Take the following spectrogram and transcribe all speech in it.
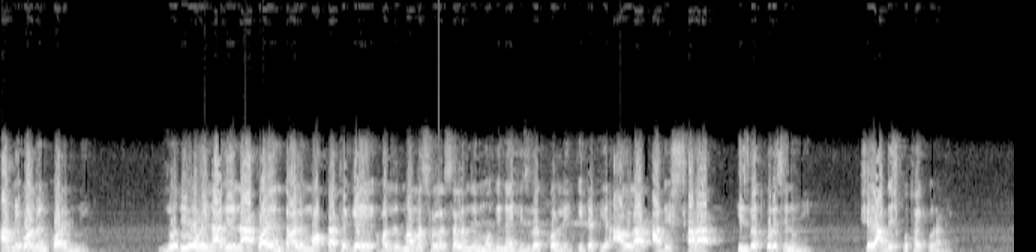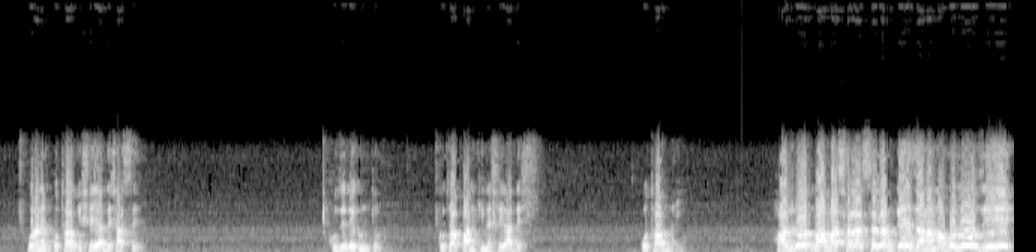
আপনি বলবেন, করেননি। যদি ওহি নাজিল না করেন, তাহলে মক্কা থেকে হজরত মোহাম্মদ সাল্লাহ সাল্লাম যে মদিনায় হিজরত করলেন, এটা কি আল্লাহর আদেশ ছাড়া হিজরত করেছেন উনি? সেই আদেশ কোথায় কোরআনে? কোরআনের কোথাও কি সেই আদেশ আছে? খুঁজে দেখুন তো, কোথাও পান কিনা সেই আদেশ? কোথাও নাই। হজরত মোহাম্মদ সাল্লাহ সাল্লামকে জানানো হলো যে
